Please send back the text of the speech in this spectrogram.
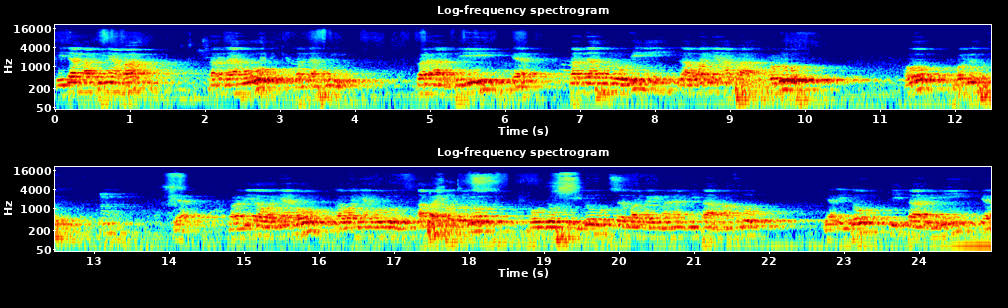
Qidam artinya apa? Terdahulu, terdahulu. Berarti ya, terdahulu ini lawannya apa? Huruf. Oh, huruf. Hmm. Ya, berarti lawannya oh lawannya huruf. Apa itu huruf? Huruf itu sebagaimana kita makhluk yaitu kita ini ya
